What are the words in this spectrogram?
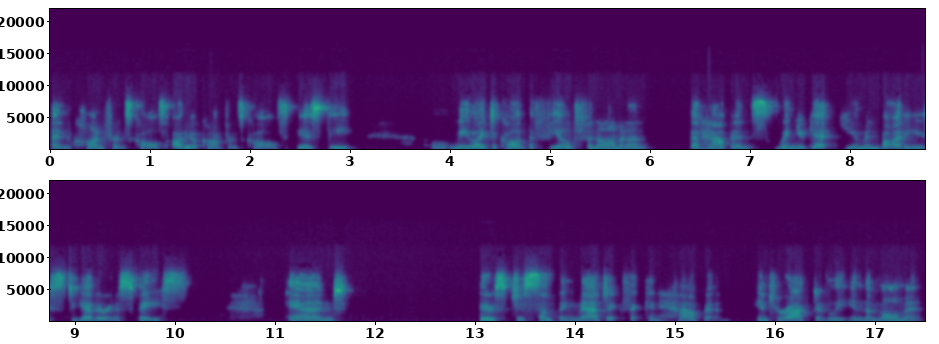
and conference calls audio conference calls is the we like to call it the field phenomenon that happens when you get human bodies together in a space. And there's just something magic that can happen interactively in the moment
